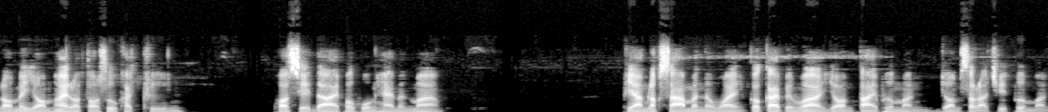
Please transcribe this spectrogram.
เราไม่ยอมให้เราต่อสู้ขัดขืน เพราะเสียดายเพราะหวงแหนมันมาก พยายามรักษามันเอาไว้ ก็กลายเป็นว่ายอมตายเพื่อมัน ยอมสละชีวิตเพื่อมัน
